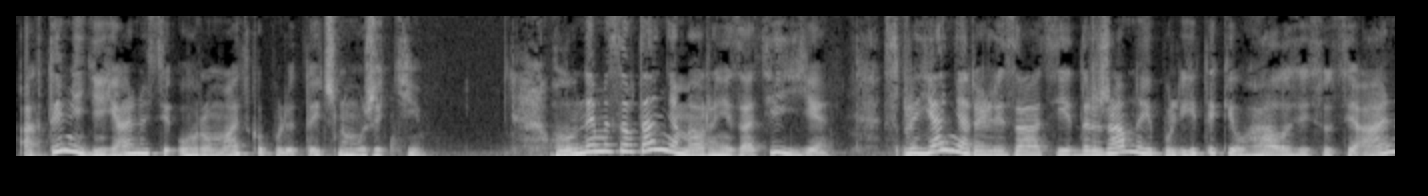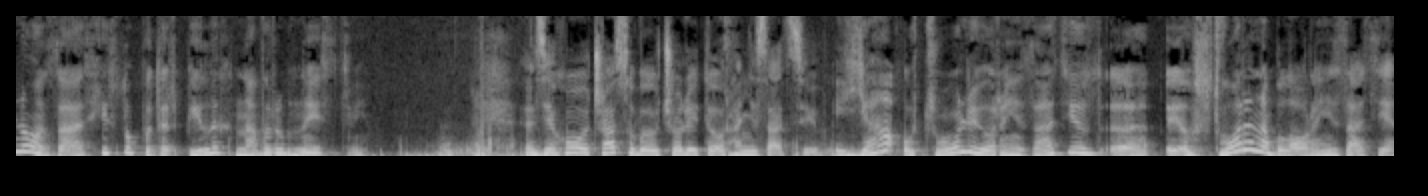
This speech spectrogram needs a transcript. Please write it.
активній діяльності у громадсько-політичному житті. Головними завданнями організації є сприяння реалізації державної політики в галузі соціального захисту потерпілих на виробництві. З якого часу ви очолюєте організацію? Я очолюю організацію. е, е, Створена була організація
